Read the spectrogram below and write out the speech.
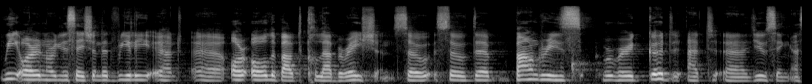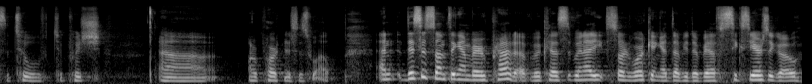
we are an organization that really uh, uh, are all about collaboration. So, so the boundaries we're very good at uh, using as a tool to push uh, our partners as well. And this is something I'm very proud of because when I started working at WWF six years ago,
